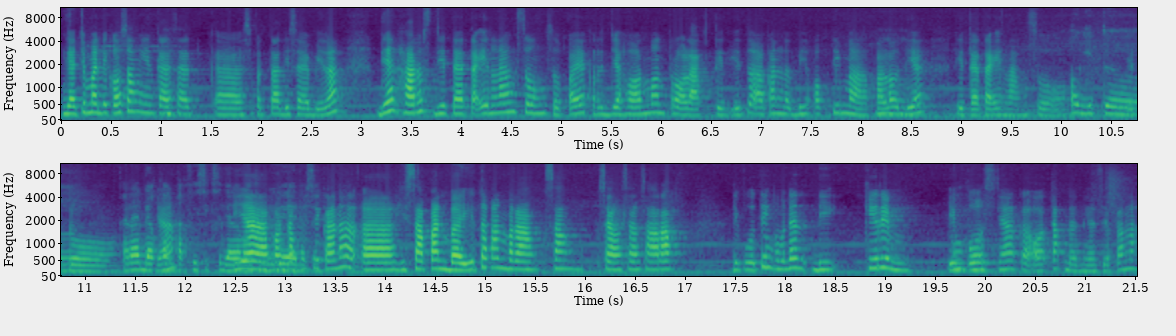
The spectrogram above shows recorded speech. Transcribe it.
nggak cuma dikosongin kayak saat, eh, seperti tadi saya bilang, dia harus ditetain langsung supaya kerja hormon prolaktin itu akan lebih optimal kalau dia ditetain langsung. Oh gitu. Gitu. Karena ada Ya. kontak fisik segala Iya, macam juga kontak ya, fisik ya? karena eh, hisapan bayi itu akan merangsang sel-sel saraf di puting kemudian dikirim impulsnya ke otak dan dihasilkanlah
